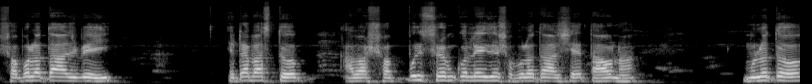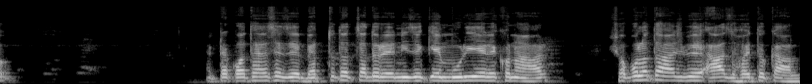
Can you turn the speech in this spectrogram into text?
সফলতা আসবেই। এটা বাস্তব, আবার সব পরিশ্রম করলেই যে সফলতা আসে তাও না। মূলত একটা কথা আছে যে, ব্যর্থতার চাদরে নিজেকে মুড়িয়ে রেখো না আর। সফলতা আসবে আজ হয়তো কাল।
